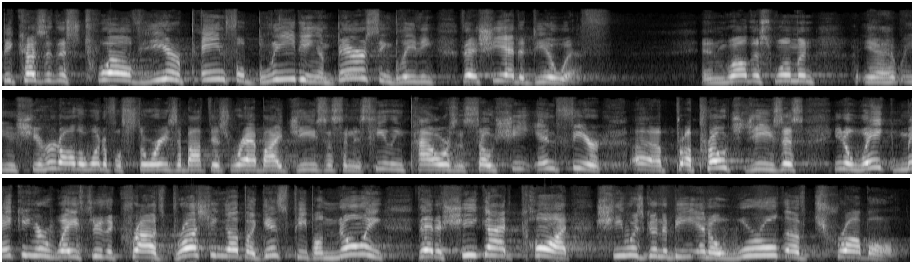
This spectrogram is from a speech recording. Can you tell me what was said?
because of this 12 year painful bleeding, embarrassing bleeding that she had to deal with. And well, this woman, you know, she heard all the wonderful stories about this rabbi Jesus and his healing powers. And so she, in fear, uh, approached Jesus, you know, wake, making her way through the crowds, brushing up against people, knowing that if she got caught, she was going to be in a world of trouble.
